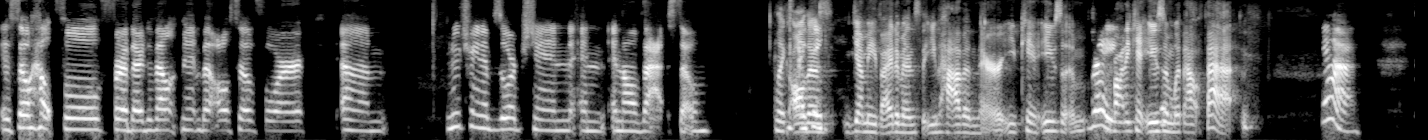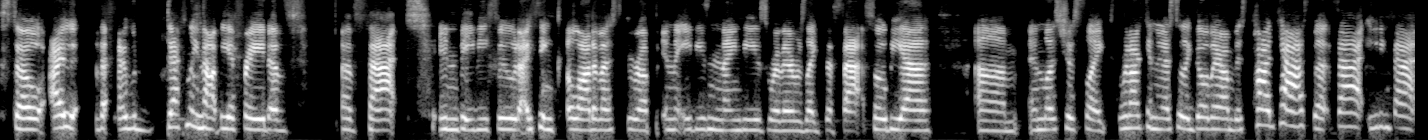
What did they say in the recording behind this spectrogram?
is so helpful for their development, but also for um, nutrient absorption and and all that. So like all I those yummy vitamins that you have in there you can't use them Right. your body can't use them without fat yeah so i th- i would definitely not be afraid of of fat in baby food. I think a lot of us grew up in the 80s and 90s where there was like the fat phobia. Um, and let's just like, we're not going to necessarily go there on this podcast, but fat, eating fat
